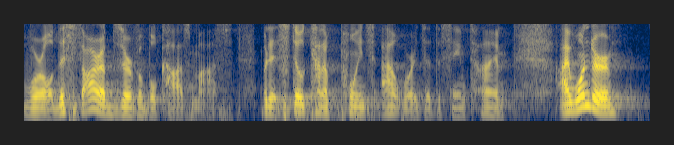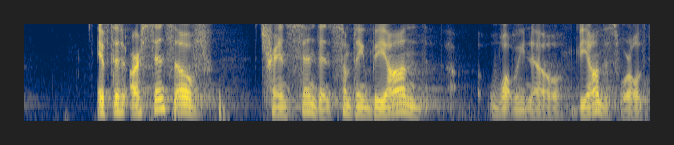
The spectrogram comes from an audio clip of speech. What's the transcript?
world, this is our observable cosmos, but it still kind of points outwards at the same time. I wonder if our sense of transcendence, something beyond what we know, beyond this world,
